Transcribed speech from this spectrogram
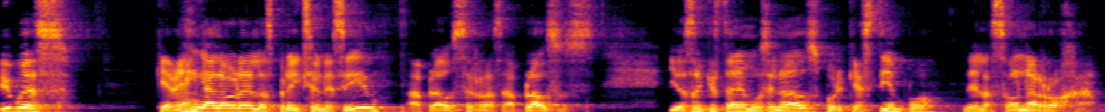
Y pues, que venga la hora de las predicciones, ¿sí? Aplausos, raza, aplausos. Yo sé que están emocionados porque es tiempo de la zona roja.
